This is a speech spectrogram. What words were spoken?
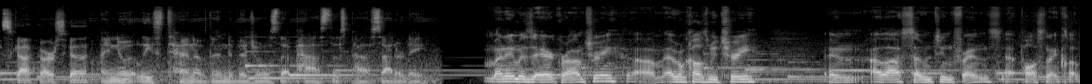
Scott Garska. I knew at least 10 of the individuals that passed this past Saturday. My name is Eric Roundtree. Um, everyone calls me Tree, and I lost 17 friends at Pulse nightclub.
